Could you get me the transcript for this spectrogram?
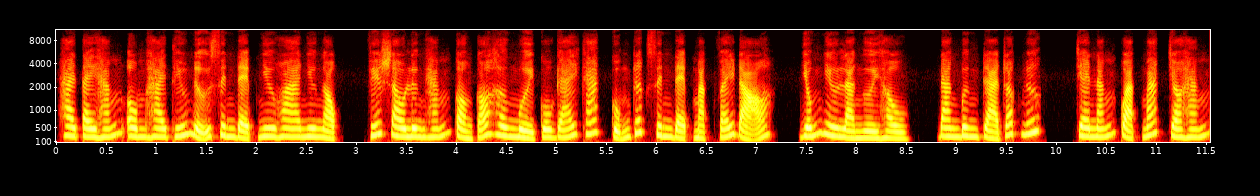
hai tay hắn ôm hai thiếu nữ xinh đẹp như hoa như ngọc, phía sau lưng hắn còn có hơn 10 cô gái khác cũng rất xinh đẹp mặc váy đỏ, giống như là người hầu, đang bưng trà rót nước, che nắng quạt mát cho hắn.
